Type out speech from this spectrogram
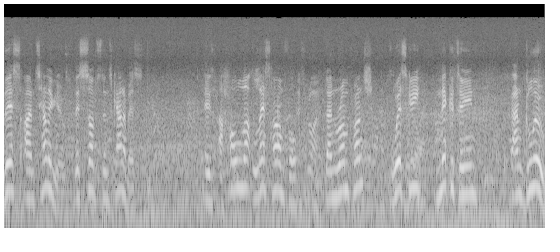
this, I'm telling you, this substance, cannabis, is a whole lot less harmful than rum punch, whiskey, nicotine, and glue,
